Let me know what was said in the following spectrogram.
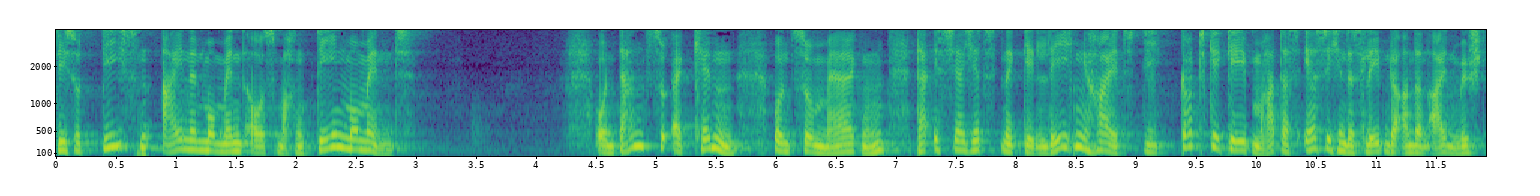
die so diesen einen Moment ausmachen, den Moment. Und dann zu erkennen und zu merken, da ist ja jetzt eine Gelegenheit, die Gott gegeben hat, dass er sich in das Leben der anderen einmischt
